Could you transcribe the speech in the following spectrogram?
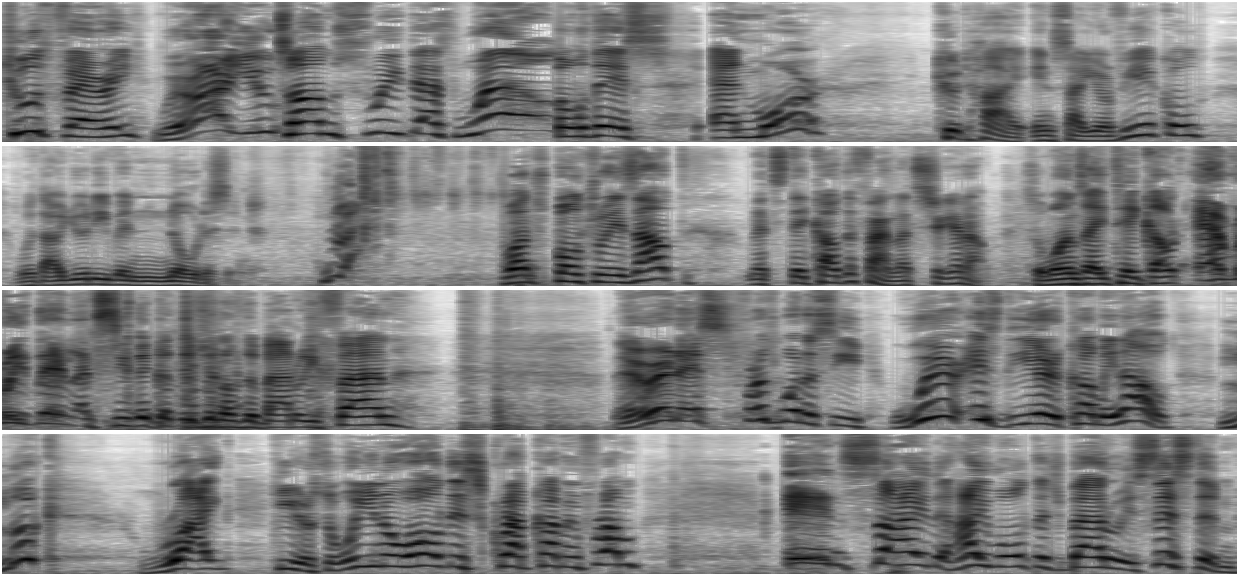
Tooth Fairy, where are you? Some sweet as well. So this and more could hide inside your vehicle without you even noticing. Once poultry is out, let's take out the fan. Let's check it out. So once I take out everything, let's see the condition of the battery fan. There it is. First want to see, where is the air coming out? Look, right here. So where you know all this crap coming from? Inside the high voltage battery system.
